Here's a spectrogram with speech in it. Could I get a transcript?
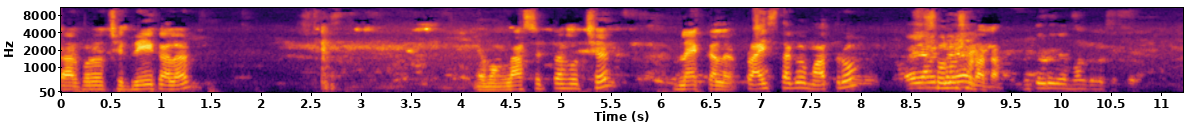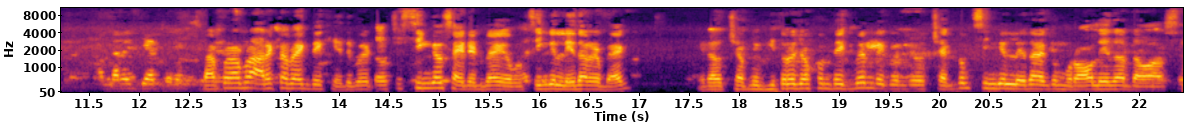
তারপরে হচ্ছে গ্রে কালার এবং লাস্টেরটা হচ্ছে ব্ল্যাক কালার। প্রাইস থাকবে মাত্র ষোলোশো টাকা। তারপর আমরা আরেকটা ব্যাগ দেখিয়ে দেবো। এটা হচ্ছে সিঙ্গেল সাইডেড ব্যাগ এবং সিঙ্গেল লেদারের ব্যাগ এটা হচ্ছে আপনি ভিতরে যখন দেখবেন দেখবেন যে হচ্ছে একদম সিঙ্গেল লেদার একদম র লেদার দেওয়া আছে।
